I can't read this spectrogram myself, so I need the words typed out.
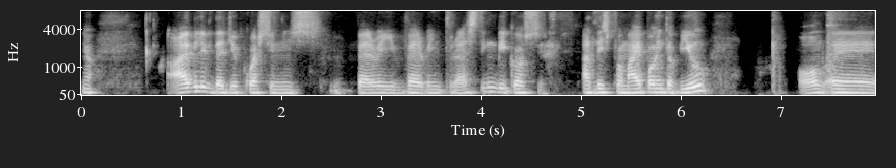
Yeah. I believe that your question is very, very interesting because, at least from my point of view, all uh,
